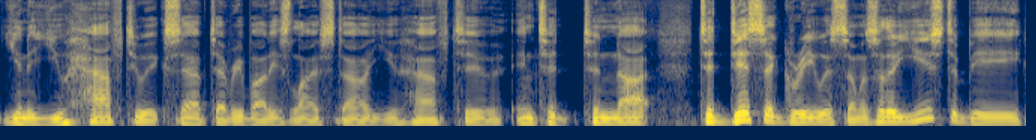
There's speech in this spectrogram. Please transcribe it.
you know, you have to accept everybody's lifestyle. You have to and to to not to disagree with someone. So there used to be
